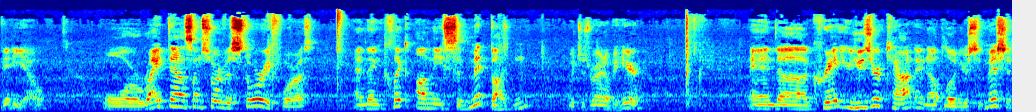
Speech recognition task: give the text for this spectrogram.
video, or write down some sort of a story for us, and then click on the submit button, which is right over here, and uh, create your user account and upload your submission.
